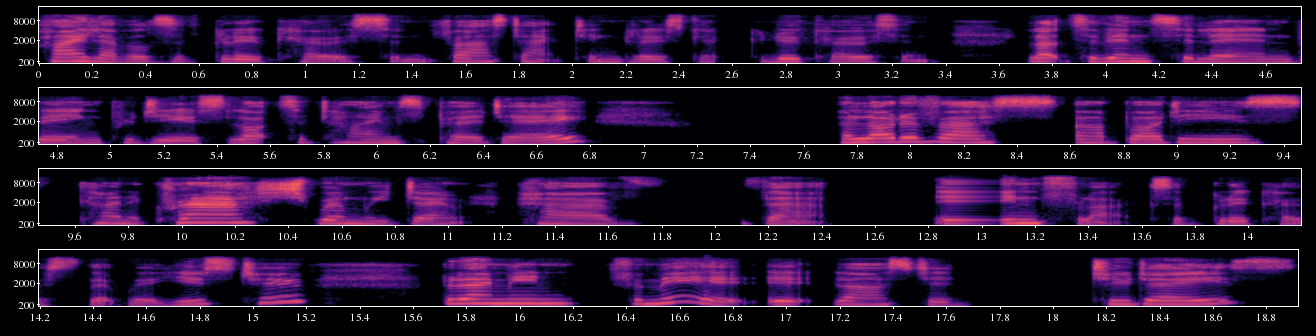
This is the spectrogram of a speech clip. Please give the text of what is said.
high levels of glucose and fast acting glucose and lots of insulin being produced lots of times per day. A lot of us, our bodies kind of crash when we don't have that influx of glucose that we're used to. But I mean, for me, it, it lasted two days,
